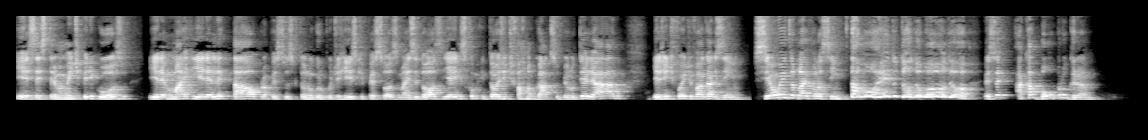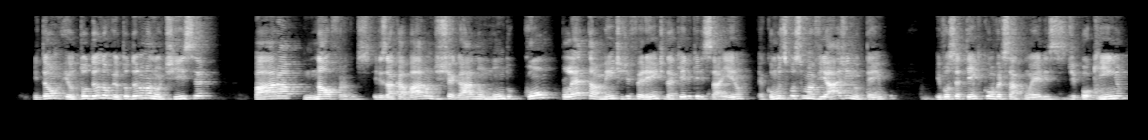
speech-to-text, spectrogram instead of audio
e esse é extremamente perigoso, e ele é mais e ele é letal para pessoas que estão no grupo de risco e pessoas mais idosas. E aí eles então a gente fala, o gato subiu no telhado e a gente foi devagarzinho. Se eu entro lá e falo assim, tá morrendo todo mundo, esse, acabou o programa. Então eu tô dando eu tô dando uma notícia para náufragos. Eles acabaram de chegar num mundo completamente diferente daquele que eles saíram. É como se fosse uma viagem no tempo e você tem que conversar com eles de pouquinho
